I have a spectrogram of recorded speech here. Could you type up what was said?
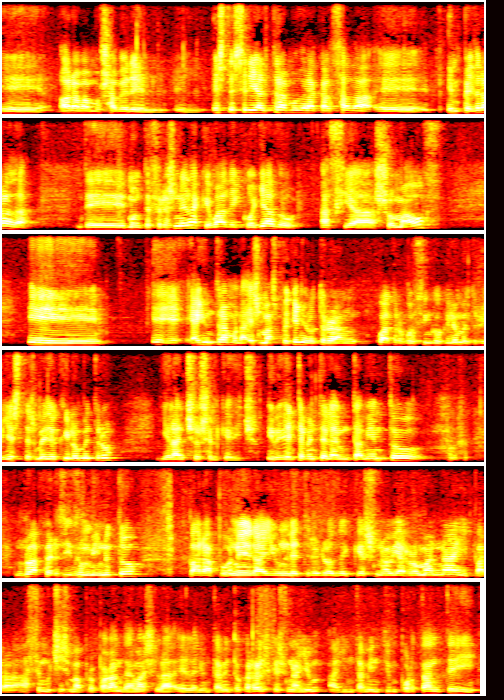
Eh, ahora vamos a ver, el, este sería el tramo de la calzada eh, empedrada de Montefresneda, que va de Collado hacia Somaoz. Hay un tramo, es más pequeño, el otro eran 4,5 kilómetros y este es medio kilómetro, y el ancho es el que he dicho. Evidentemente el ayuntamiento no ha perdido un minuto para poner ahí un letrero de que es una vía romana y para hacer muchísima propaganda. Además el, ayuntamiento de Carrales, que es un ayuntamiento importante y,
